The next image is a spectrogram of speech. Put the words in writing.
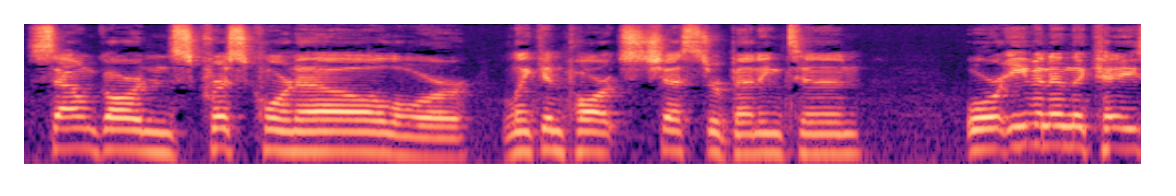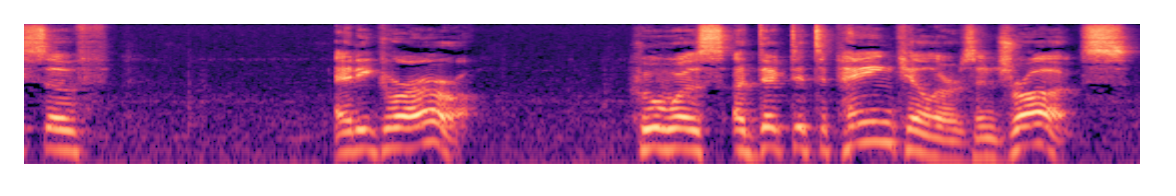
Soundgarden's Chris Cornell or Linkin Park's Chester Bennington, or even in the case of Eddie Guerrero, who was addicted to painkillers and drugs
